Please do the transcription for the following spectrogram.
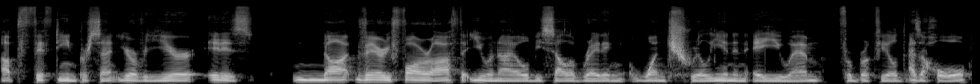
up 15% year over year. It is not very far off that you and I will be celebrating 1 trillion in AUM for Brookfield as a whole.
